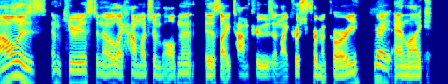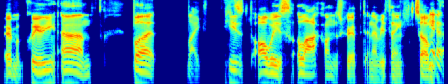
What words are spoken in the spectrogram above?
I always am curious to know like how much involvement is like Tom Cruise and like Christopher McQuarrie right. and like or McQuarrie. Um, but like he's always a lock on the script and everything. So Yeah.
